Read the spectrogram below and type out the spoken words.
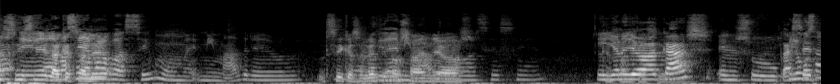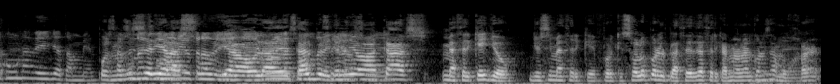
una- sí, sí, eh, la que se llama salió- algo así, como mi madre. o- Sí, que salió hace unos madre, años. algo así, sí. Y Qué yo no llevaba cash en su Y luego caseta. sacó una de ella también. Pues no sé si sería la otra de suya ella. o la de tal, pero yo no llevaba suya. cash. Me acerqué yo, yo sí me acerqué, porque solo por el placer de acercarme a hablar con esa mujer.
